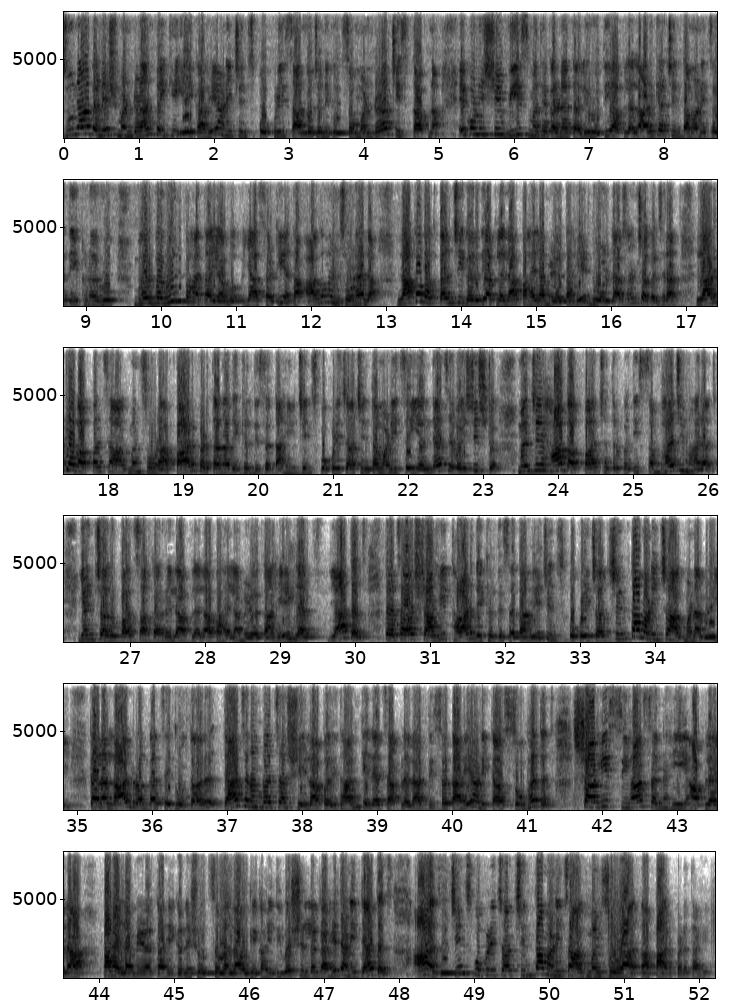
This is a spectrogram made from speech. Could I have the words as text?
जुन्या गणेश मंडळांपैकी एक आहे आणि चिंचपोकळी सार्वजनिक उत्सव मंडळाची स्थापना एकोणीसशे वीसमध्ये करण्यात आली होती. आपल्या लाडक्या चिंतामणीचं देखणं रूप भरभरून पाहता यावं. यासाठी आता आगमन सोहळ्याला लाखो भक्तांची गर्दी आपल्याला पाहायला मिळत आहे. ढोल तासांच्या गजरात लाडक्या बाप्पाचा आगमन सोहळा पार पडताना देखील दिसत आहे. चिंचपोकळीच्या चिंतामणीचे यंदाचे वैशिष्ट्य म्हणजे हा बाप्पा छत्रपती संभाजी महाराज यांच्या रूपात साकारलेला आपल्याला पाहायला मिळत आहे. यातच त्याचा शाही थाट देखील दिसत आहे. चिंचपोकळीच्या चिंतामणीच्या आगमनावेळी त्याला लाल रंगाचे धोतर त्याच रंगाचा शेला परिधान केल्याचे आपल्याला दिसत आहे आणि त्यासोबतच शाही सिंहासनही आपल्याला पाहायला मिळत आहे. गणेशोत्सवाला अवघे काही दिवस शिल्लक आहेत आणि त्यातच आज चिंचपोकळीच्या चिंतामणीचा आगमन सोहळा आता पार पडत आहे.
